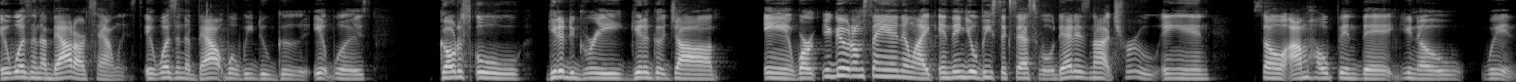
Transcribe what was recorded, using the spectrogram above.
It Mm-hmm. wasn't about our talents. It wasn't about what we do good. It was go to school, get a degree, get a good job, and work. You get what I'm saying? And like, and then you'll be successful. That is not true. And so I'm hoping that, you know, with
